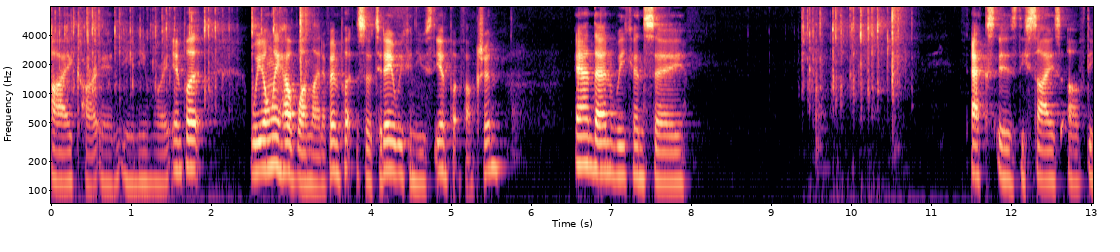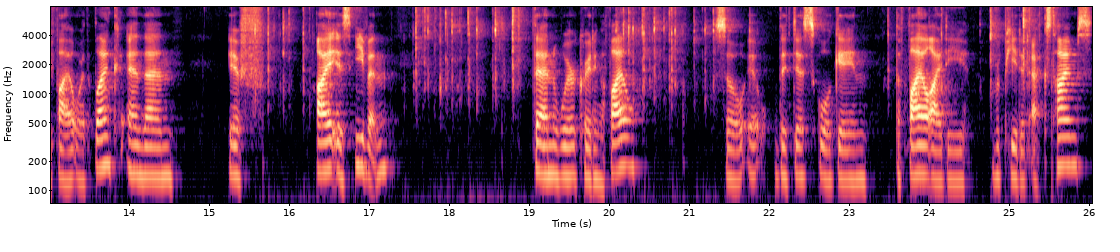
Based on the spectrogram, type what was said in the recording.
i car in enumerate input, we only have one line of input, so today we can use the input function. And then we can say x is the size of the file or the blank, and then if i is even, then we're creating a file. So it, the disk will gain the file ID repeated x times,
